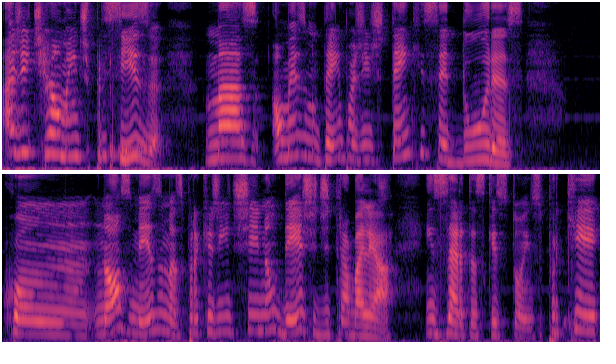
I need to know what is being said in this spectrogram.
a gente realmente precisa. Mas, ao mesmo tempo, a gente tem que ser duras com nós mesmas para que a gente não deixe de trabalhar em certas questões. Porque,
